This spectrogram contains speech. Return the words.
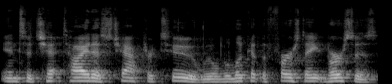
into Ch- Titus chapter 2. We'll look at the first eight verses.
